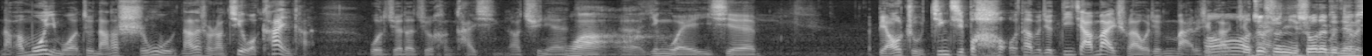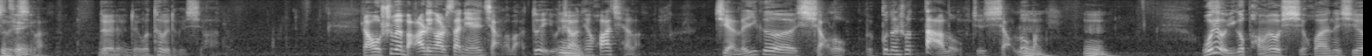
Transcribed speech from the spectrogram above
哪怕摸一摸，就拿到实物拿在手上借我看一看，我就觉得就很开心。然后去年哇，呃，因为一些。表主经济不好，他们就低价卖出来，我就买了这款。哦，就是你说的这件事情。对对对，我特别特别喜欢。然后顺便把二零二三年也讲了吧。对我这两天花钱了，捡了一个小漏，不能说大漏，就小漏吧。嗯。我有一个朋友喜欢那些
